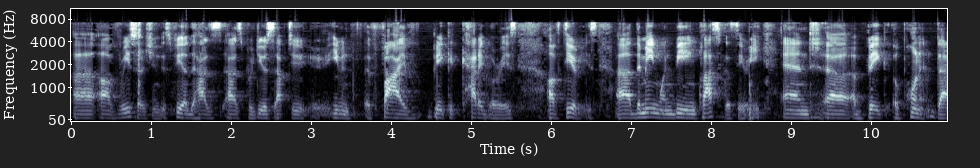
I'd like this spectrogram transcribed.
uh, of research in this field has, has produced up to even five big categories of theories. Uh, the main one being classical theory and uh, a big opponent that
